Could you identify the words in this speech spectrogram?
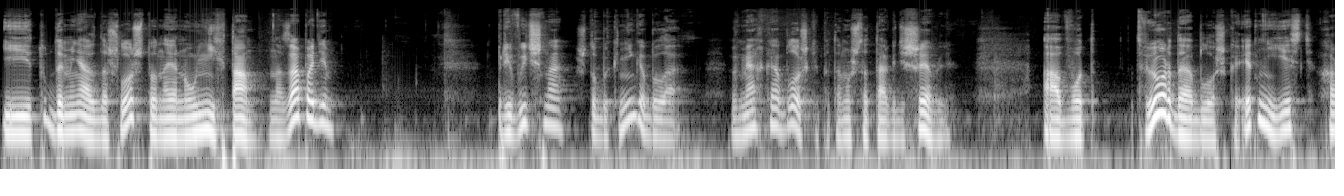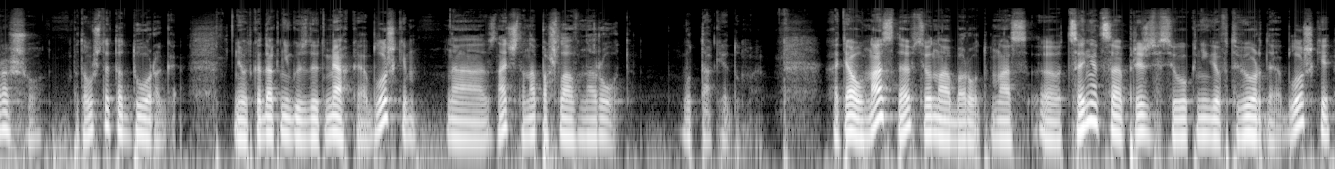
И тут до меня дошло, что, наверное, у них там, на Западе, привычно, чтобы книга была в мягкой обложке, потому что так дешевле. А вот твердая обложка это не есть хорошо, потому что это дорого. И вот когда книгу издают в мягкой обложке, а, значит она пошла в народ. Вот так я думаю. Хотя у нас, да, все наоборот. У нас э, ценится прежде всего книга в твердой обложке,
